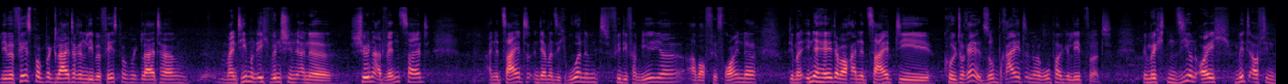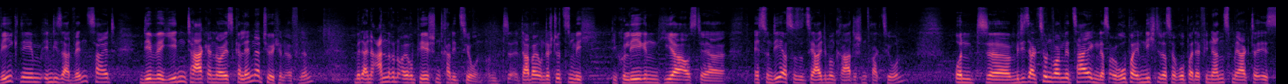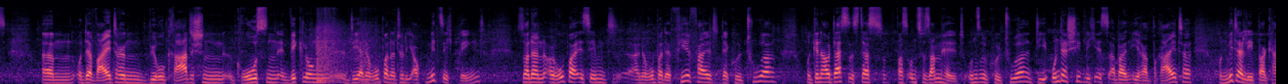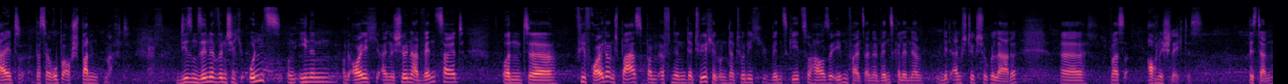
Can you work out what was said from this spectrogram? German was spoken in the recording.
Liebe Facebook-Begleiterinnen, liebe Facebook-Begleiter, mein Team und ich wünschen Ihnen eine schöne Adventszeit. Eine Zeit, in der man sich Ruhe nimmt für die Familie, aber auch für Freunde, die man innehält, aber auch eine Zeit, die kulturell so breit in Europa gelebt wird. Wir möchten Sie und euch mit auf den Weg nehmen in diese Adventszeit, indem wir jeden Tag ein neues Kalendertürchen öffnen mit einer anderen europäischen Tradition. Und äh, dabei unterstützen mich die Kollegen hier aus der S&D, aus der sozialdemokratischen Fraktion. Und äh, mit dieser Aktion wollen wir zeigen, dass Europa eben nicht nur das Europa der Finanzmärkte ist ähm, und der weiteren bürokratischen großen Entwicklungen, die ein Europa natürlich auch mit sich bringt, sondern Europa ist eben ein Europa der Vielfalt, der Kultur. Und genau das ist das, was uns zusammenhält. Unsere Kultur, die unterschiedlich ist, aber in ihrer Breite und Miterlebbarkeit das Europa auch spannend macht. In diesem Sinne wünsche ich uns und Ihnen und euch eine schöne Adventszeit und äh, viel Freude und Spaß beim Öffnen der Türchen und natürlich, wenn es geht, zu Hause ebenfalls ein Adventskalender mit einem Stück Schokolade, äh, was auch nicht schlecht ist. Bis dann.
